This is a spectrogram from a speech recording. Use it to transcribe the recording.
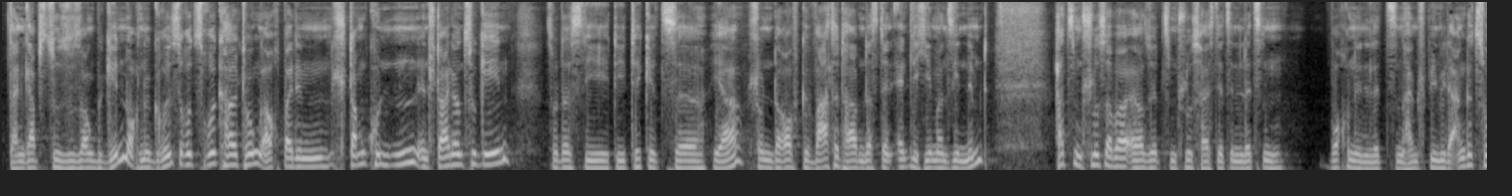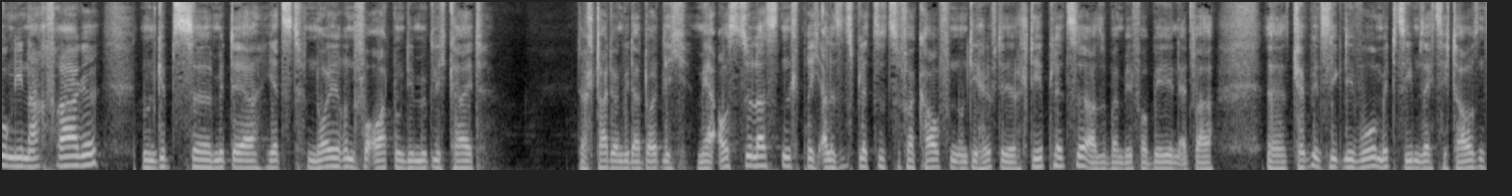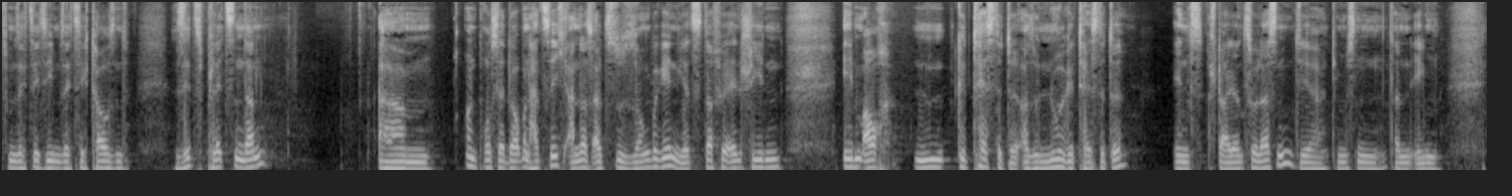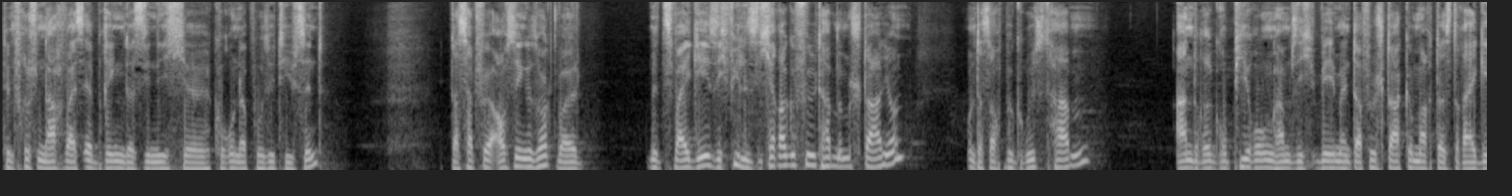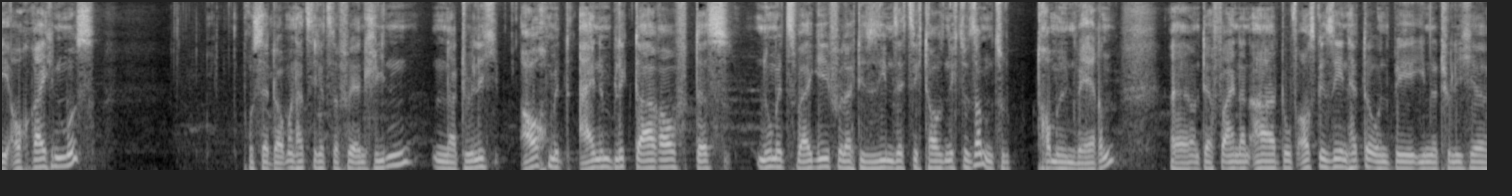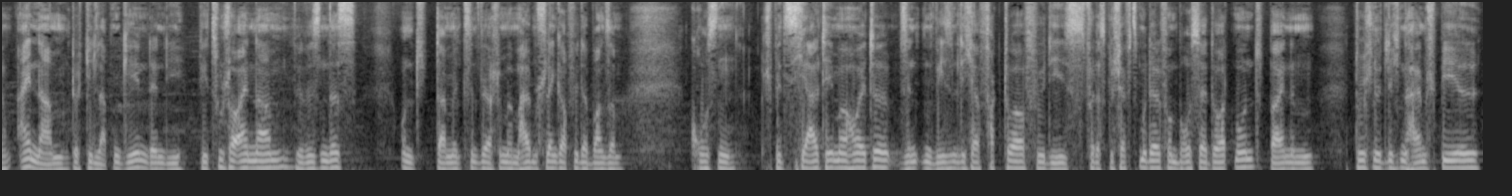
dann gab es zu Saisonbeginn noch eine größere Zurückhaltung, auch bei den Stammkunden ins Stadion zu gehen, so dass die die Tickets äh, ja schon darauf gewartet haben, dass denn endlich jemand sie nimmt. Hat zum Schluss aber, also zum Schluss heißt jetzt in den letzten Wochen, in den letzten Heimspielen wieder angezogen die Nachfrage. Nun gibt's äh, mit der jetzt neueren Verordnung die Möglichkeit, das Stadion wieder deutlich mehr auszulasten, sprich alle Sitzplätze zu verkaufen und die Hälfte der Stehplätze, also beim BVB in etwa äh, Champions League Niveau mit 67.000, 65, 67.000 Sitzplätzen dann. Ähm, und Borussia Dortmund hat sich, anders als zu Saisonbeginn, jetzt dafür entschieden, eben auch getestete, also nur getestete ins Stadion zu lassen. Die, die müssen dann eben den frischen Nachweis erbringen, dass sie nicht äh, Corona-positiv sind. Das hat für Aufsehen gesorgt, weil mit 2G sich viele sicherer gefühlt haben im Stadion und das auch begrüßt haben. Andere Gruppierungen haben sich vehement dafür stark gemacht, dass 3G auch reichen muss. Borussia Dortmund hat sich jetzt dafür entschieden, natürlich auch mit einem Blick darauf, dass nur mit 2G vielleicht diese 67.000 nicht zusammenzutrommeln wären äh, und der Verein dann A doof ausgesehen hätte und B ihm natürliche Einnahmen durch die Lappen gehen, denn die, die Zuschauereinnahmen, wir wissen das, und damit sind wir schon mit einem halben Schlenk auch wieder bei unserem großen Spezialthema heute, sind ein wesentlicher Faktor für, dies, für das Geschäftsmodell von Borussia Dortmund. Bei einem durchschnittlichen Heimspiel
